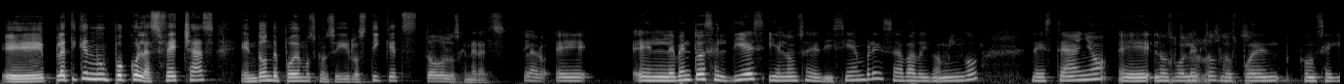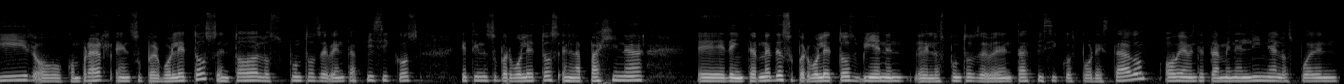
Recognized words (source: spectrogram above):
Eh, platíquenme un poco las fechas, en dónde podemos conseguir los tickets, todos los generales. Claro, eh, el evento es el 10 y el 11 de diciembre, sábado y domingo de este año. Eh, los boletos los pueden conseguir o comprar en Superboletos, en todos los puntos de venta físicos que tiene Superboletos. En la página eh, de internet de Superboletos vienen eh, los puntos de venta físicos por estado. Obviamente también en línea los pueden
